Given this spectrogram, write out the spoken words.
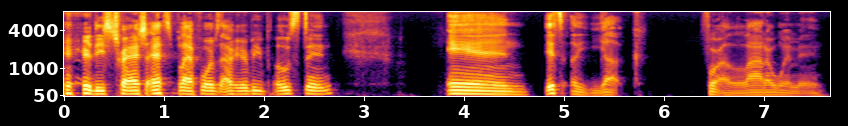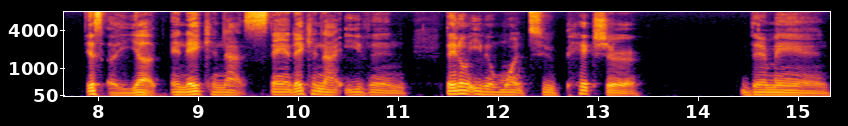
these trash ass platforms out here be posting, and it's a yuck for a lot of women. It's a yuck, and they cannot stand. They cannot even. They don't even want to picture their man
